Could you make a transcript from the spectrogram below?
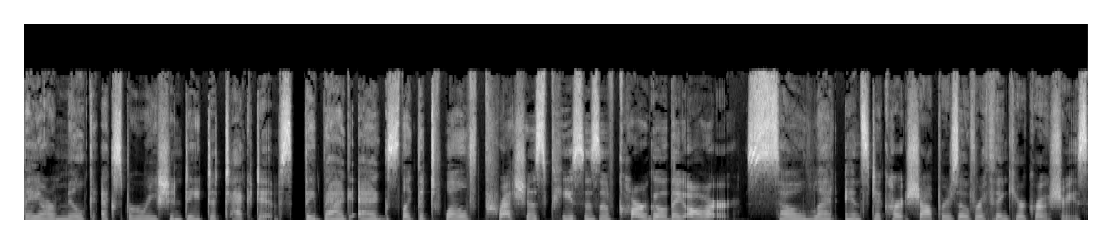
They are milk expiration date detectives. They bag eggs like the 12 precious pieces of cargo they are. So let Instacart shoppers overthink your groceries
